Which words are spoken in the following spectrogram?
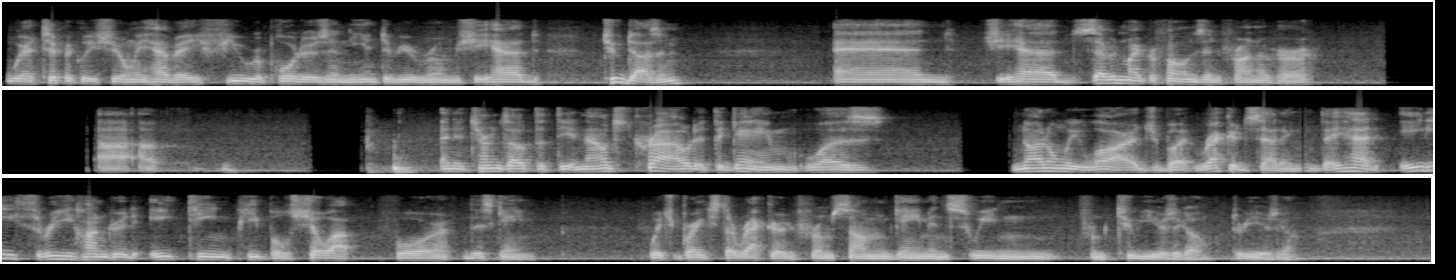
where typically she only have a few reporters in the interview room, she had two dozen, and she had seven microphones in front of her. Uh, and it turns out that the announced crowd at the game was not only large but record setting. They had 8,318 people show up for this game, which breaks the record from some game in Sweden from two years ago, three years ago.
